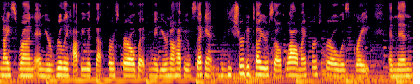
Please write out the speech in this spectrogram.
nice run and you're really happy with that first barrel, but maybe you're not happy with second, be sure to tell yourself, wow, my first barrel was great. And then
